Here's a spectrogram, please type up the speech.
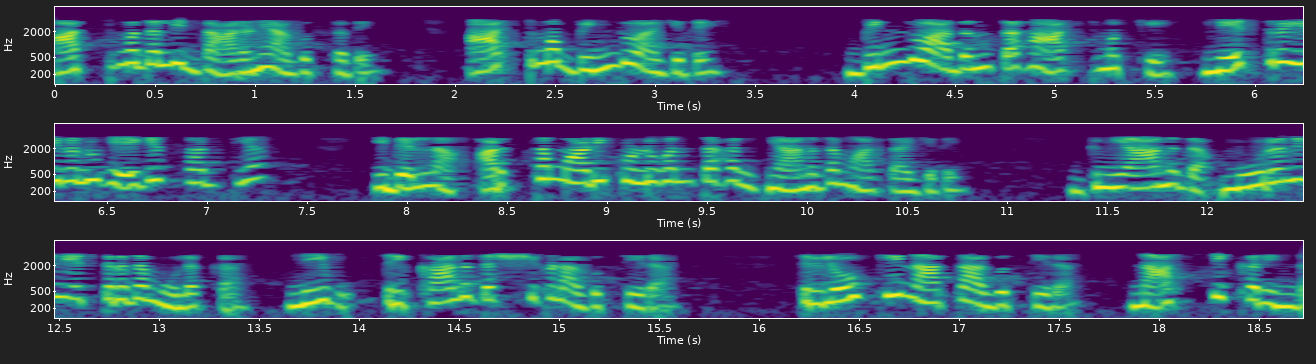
ಆತ್ಮದಲ್ಲಿ ಧಾರಣೆ ಆಗುತ್ತದೆ. ಆತ್ಮ ಬಿಂದು ಆಗಿದೆ. ಬಿಂದು ಆದಂತಹ ಆತ್ಮಕ್ಕೆ ನೇತ್ರ ಇರಲು ಹೇಗೆ ಸಾಧ್ಯ? ಇದೆಲ್ಲ ಅರ್ಥ ಮಾಡಿಕೊಳ್ಳುವಂತಹ ಜ್ಞಾನದ ಮಾತಾಗಿದೆ. ಜ್ಞಾನದ ಮೂರನೇ ನೇತ್ರದ ಮೂಲಕ ನೀವು ತ್ರಿಕಾಲದರ್ಶಿಗಳಾಗುತ್ತೀರಾ? ತ್ರಿಲೋಕಿನಾಥ ಆಗುತ್ತೀರಾ ನಾಸ್ತಿಕರಿಂದ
